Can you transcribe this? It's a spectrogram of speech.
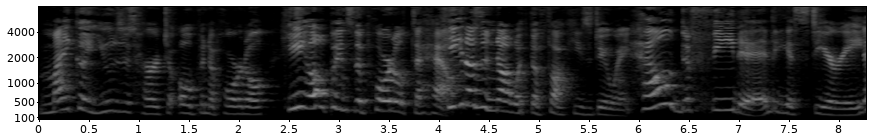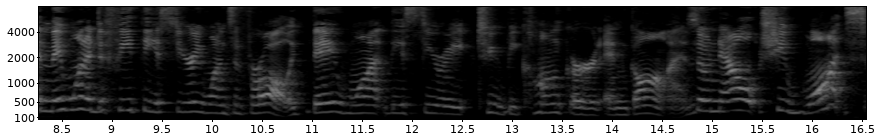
Micah uses her to open a portal, he opens the portal to hell. He doesn't know what the fuck he's doing. Hell defeated the Asteri, and they want to defeat the Asteri once and for all. Like, they want the Asteri to be conquered and gone. So now she wants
